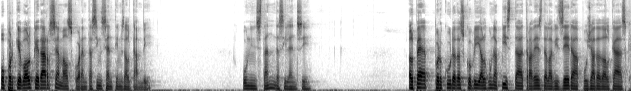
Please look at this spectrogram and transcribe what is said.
o perquè vol quedar-se amb els 45 cèntims del canvi. Un instant de silenci. El Pep procura descobrir alguna pista a través de la visera pujada del casc,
